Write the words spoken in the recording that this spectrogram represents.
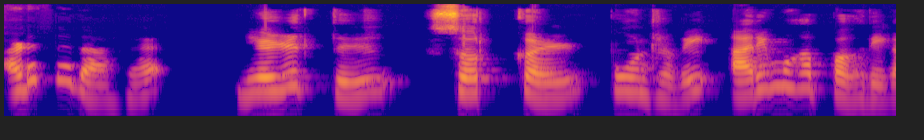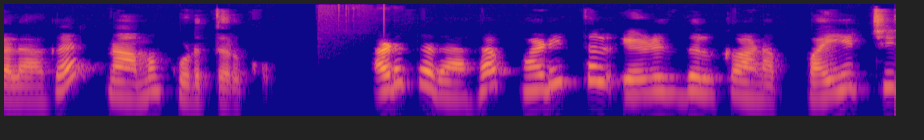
அடுத்ததாக எழுத்து சொற்கள் போன்றவை அறிமுக பகுதிகளாக நாம கொடுத்திருக்கோம். அடுத்ததாக படித்தல் எழுதுதலுக்கான பயிற்சி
